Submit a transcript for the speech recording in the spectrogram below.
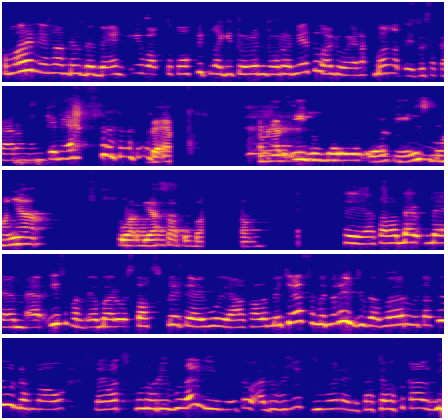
Kemarin yang ngambil BBNI waktu COVID lagi turun-turunnya itu, aduh enak banget itu sekarang mungkin ya. BMRI juga ya, kayaknya semuanya luar biasa tuh bang. Iya, kalau BMRI seperti baru stock split ya Ibu ya. Kalau BCA sebenarnya juga baru, tapi udah mau lewat sepuluh ribu lagi. Itu, aduh ini gimana nih, kacau sekali.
